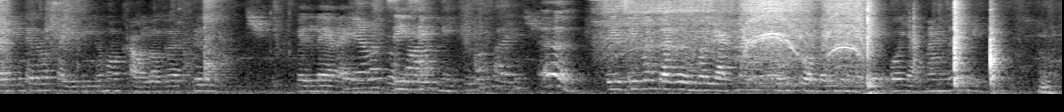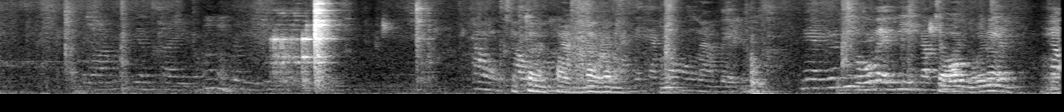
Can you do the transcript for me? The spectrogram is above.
ตอนนี้เธอต้องใส่ดีแล้วห้องเขาเราก็เริ่ม เป็นแร่อะไรสี่สิบนี่เออสี่สิบมันจะเริ่มว่าอยากนั่งโชว์ตัวแบบนี้ว่าอยากนั่งเรื่อยเข้าเข้าห้องน้ำได้แล้วนะเข้าห้องน้ำแบบนี้โถแบบนี้กับจอยอยู่ไว้เลยเข้า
